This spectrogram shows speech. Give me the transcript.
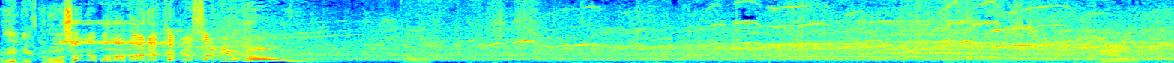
Ele cruza, olha a bola na área, cabeçada e o gol! Não. Deu.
